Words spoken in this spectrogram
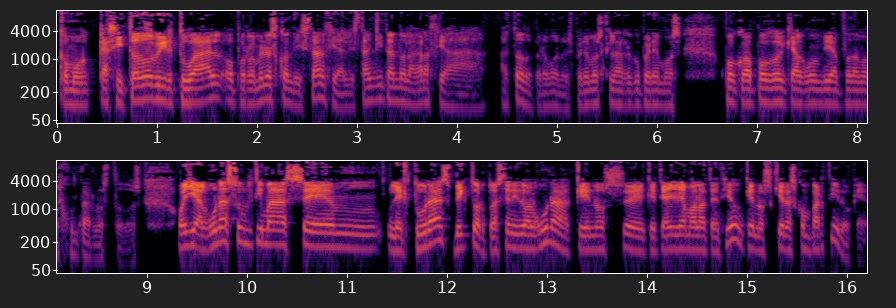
como casi todo virtual o por lo menos con distancia. Le están quitando la gracia a, todo, pero bueno, esperemos que la recuperemos poco a poco y que algún día podamos juntarnos todos. Oye, algunas últimas em, lecturas. Víctor, ¿tú has tenido alguna que, nos, eh, que te haya llamado la atención, que nos quieras compartir o qué?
